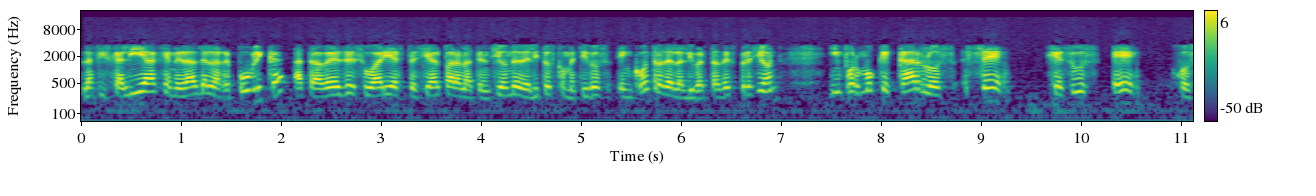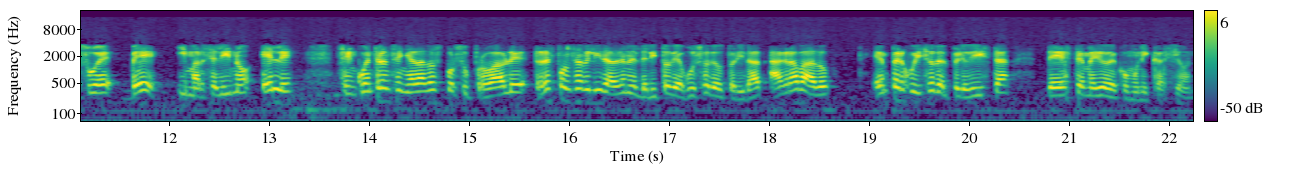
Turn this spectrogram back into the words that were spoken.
La Fiscalía General de la República, a través de su área especial para la atención de delitos cometidos en contra de la libertad de expresión, informó que Carlos C., Jesús E., Josué B. y Marcelino L. se encuentran señalados por su probable responsabilidad en el delito de abuso de autoridad agravado en perjuicio del periodista de este medio de comunicación.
